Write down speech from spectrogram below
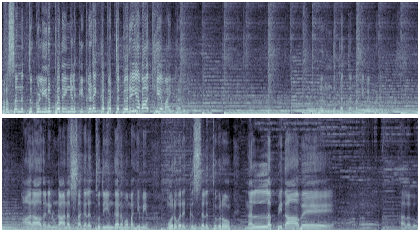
பிரசன்னத்துக்குள் இருப்பது எங்களுக்கு கிடைக்கப்பட்ட பெரிய பாக்கியமாய் கருது கத்தர் மகிமைப்படுது ஆராதனையில் உண்டான சகல துதியும் கனமும் மகிமையும் ஒருவருக்கு செலுத்துகிறோம். நல்ல பிதாவே. ஹலலோ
